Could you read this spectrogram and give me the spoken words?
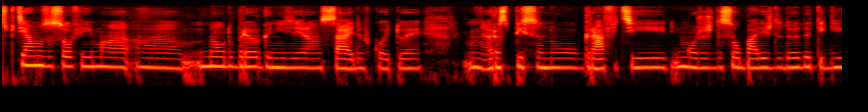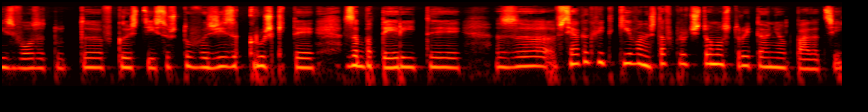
Специално за София има а, много добре организиран сайт, в който е а, разписано графици. Можеш да се обадиш да дойдат да ти ги извозят от а, вкъщи. Също въжи за кружките, за батериите, за всякакви такива неща, включително строителни отпадъци.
